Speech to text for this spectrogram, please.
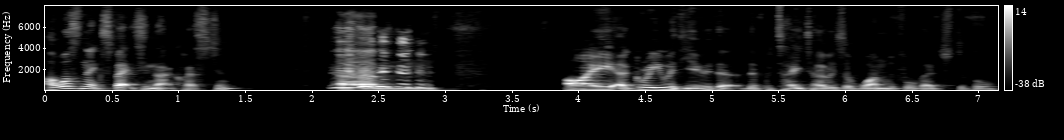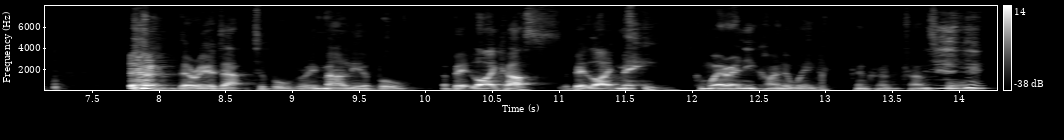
I wasn't expecting that question. Um, I agree with you that the potato is a wonderful vegetable, very adaptable, very malleable, a bit like us, a bit like me, can wear any kind of wig, can transform.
